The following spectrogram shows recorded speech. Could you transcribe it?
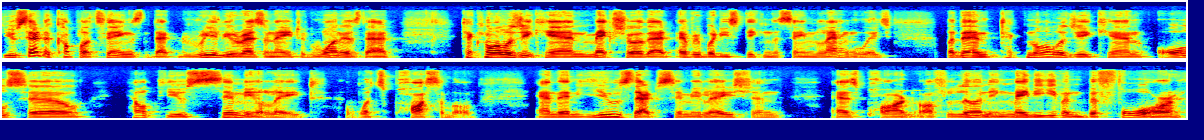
You said a couple of things that really resonated. One is that technology can make sure that everybody's speaking the same language, but then technology can also help you simulate what's possible and then use that simulation as part mm. of learning, maybe even before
